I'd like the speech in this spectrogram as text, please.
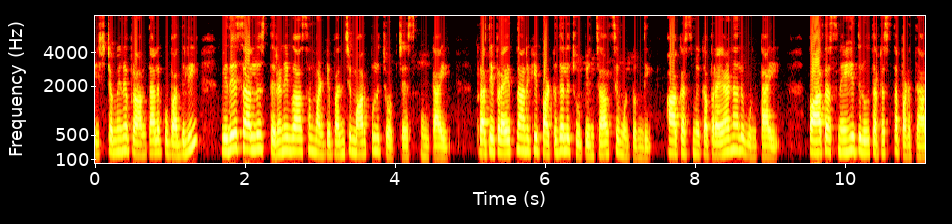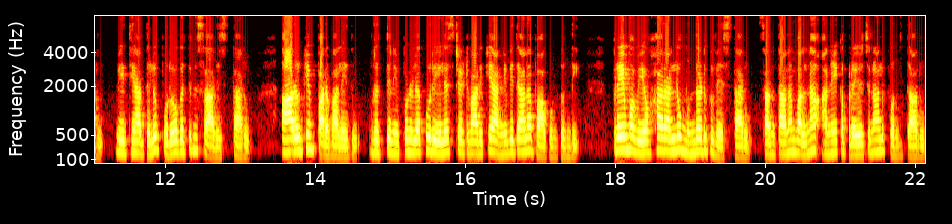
ఇష్టమైన ప్రాంతాలకు బదిలీ విదేశాల్లో స్థిర నివాసం వంటి మంచి మార్పులు చోటు చేసుకుంటాయి. ప్రతి ప్రయత్నానికి పట్టుదల చూపించాల్సి ఉంటుంది. ఆకస్మిక ప్రయాణాలు ఉంటాయి. పాత స్నేహితులు తటస్థపడతారు. విద్యార్థులు పురోగతిని సాధిస్తారు. ఆరోగ్యం పర్వాలేదు. వృత్తి నిపుణులకు రియల్ ఎస్టేట్ వారికి అన్ని విధాలా బాగుంటుంది. ప్రేమ వ్యవహారాల్లో ముందడుగు వేస్తారు. సంతానం వలన అనేక ప్రయోజనాలు పొందుతారు.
